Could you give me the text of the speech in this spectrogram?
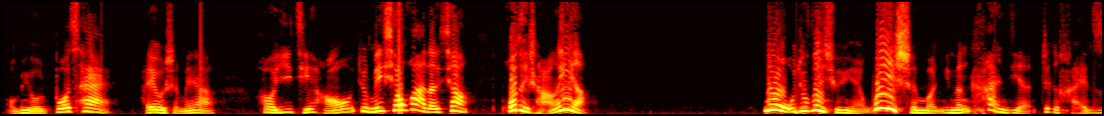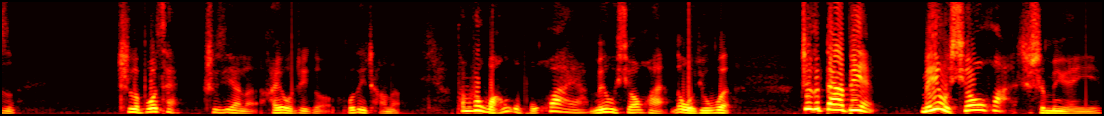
我们有菠菜，还有什么呀？还有一节毫就没消化的，像。火腿肠一样，那我就问学员：为什么你能看见这个孩子吃了菠菜，吃见了还有这个火腿肠呢？他们说顽固不化呀，没有消化。那我就问：这个大便没有消化是什么原因？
